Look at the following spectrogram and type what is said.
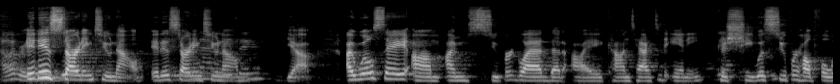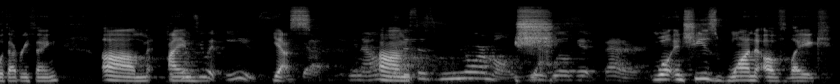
However, it is you is will- starting to now. It is Isn't starting that to now. Yeah. I will say um, I'm super glad that I contacted Annie because Yeah. she was super helpful with everything. Um, She I'm puts you at ease. yes. You know, Um, this is normal. You will get better. Well, and she's one of like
